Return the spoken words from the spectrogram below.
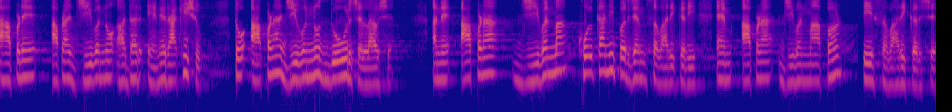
આપણે આપણા જીવનનો આધાર એને રાખીશું, તો આપણા જીવનનો દોર ચલાવશે અને આપણા જીવનમાં ખોલકાની પર જેમ સવારી કરી, એમ આપણા જીવનમાં પણ એ સવારી કરશે.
